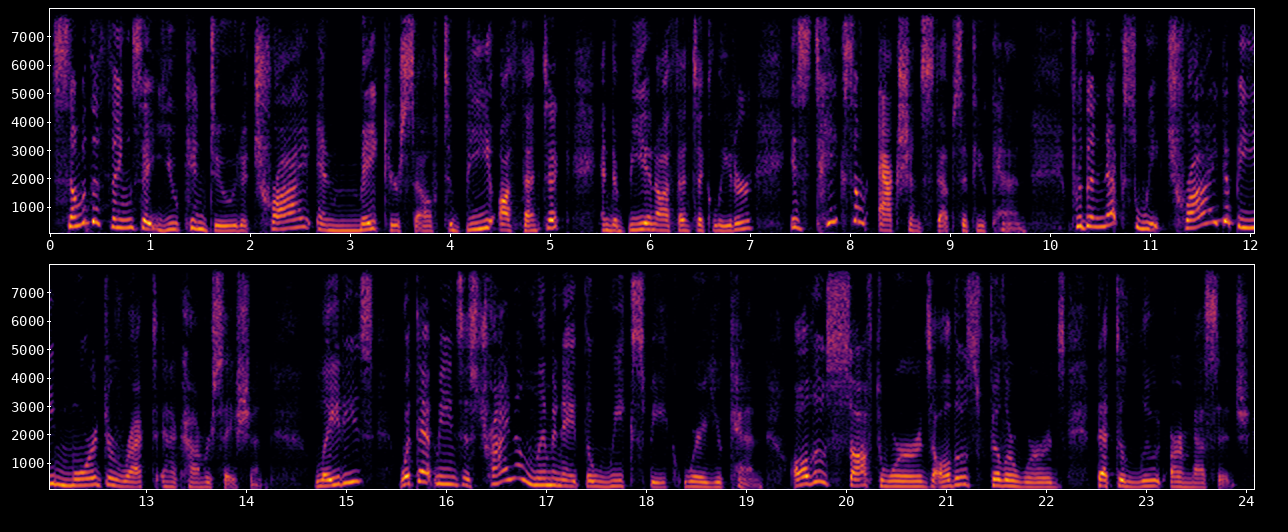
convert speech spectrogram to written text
some of the things that you can do to try and make yourself to be authentic and to be an authentic leader is take some action steps if you can. For the next week, try to be more direct in a conversation. Ladies, what that means is try and eliminate the weak speak where you can. All those soft words, all those filler words that dilute our message.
